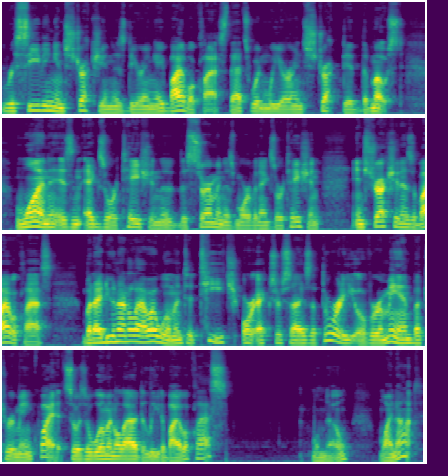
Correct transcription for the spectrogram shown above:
receiving instruction is during a Bible class. That's when we are instructed the most. One is an exhortation, the, the, sermon is more of an exhortation. Instruction is a Bible class, but I do not allow a woman to teach or exercise authority over a man, but to remain quiet. So is a woman allowed to lead a Bible class? Well, no. Why not?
